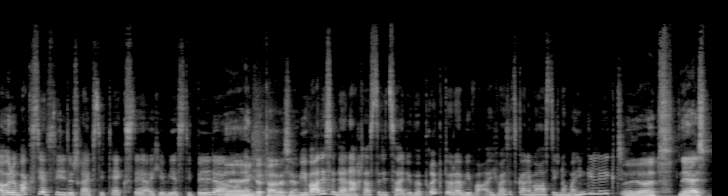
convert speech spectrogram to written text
aber du machst ja viel, du schreibst die Texte, archivierst die Bilder. Ja, hängt da teilweise. Wie war das in der Nacht? Hast du die Zeit überbrückt oder wie war, ich weiß jetzt gar nicht mehr, hast du dich nochmal hingelegt? Ja, naja, es,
